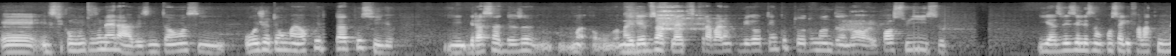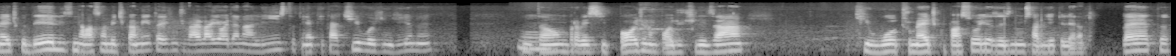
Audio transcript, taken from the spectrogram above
é, eles ficam muito vulneráveis. Então, assim, hoje eu tenho o maior cuidado possível. E graças a Deus, a, a maioria dos atletas que trabalham comigo é o tempo todo mandando, ó, oh, eu posso isso. E às vezes eles não conseguem falar com o médico deles em relação a medicamento, aí a gente vai lá e olha na lista, tem aplicativo hoje em dia, né? Hum. Então, para ver se pode ou não pode utilizar que o outro médico passou e às vezes não sabia que ele era atleta.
